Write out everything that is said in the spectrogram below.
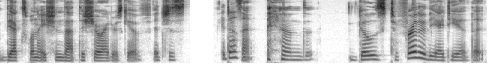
the explanation that the show writers give. It just, it doesn't. And goes to further the idea that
